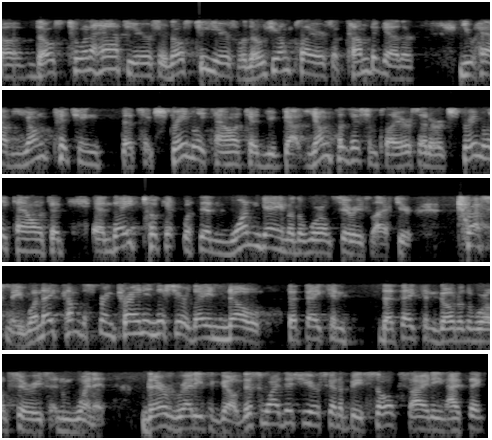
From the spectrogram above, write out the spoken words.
uh, those two and a half years or those two years where those young players have come together you have young pitching that's extremely talented. You've got young position players that are extremely talented, and they took it within one game of the World Series last year. Trust me, when they come to spring training this year, they know that they can that they can go to the World Series and win it. They're ready to go. This is why this year is going to be so exciting. I think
